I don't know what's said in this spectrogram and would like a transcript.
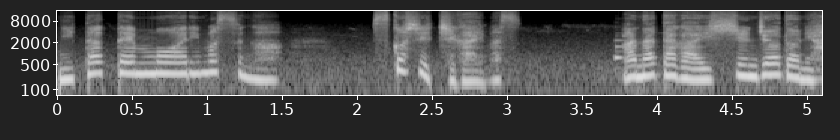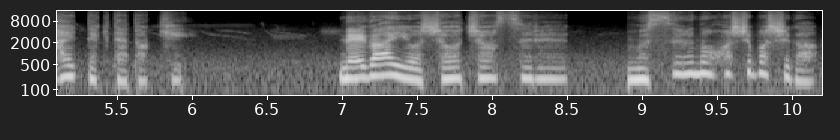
似た点もありますが少し違います。あなたが一心浄土に入ってきた時願いを象徴する無数の星々が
